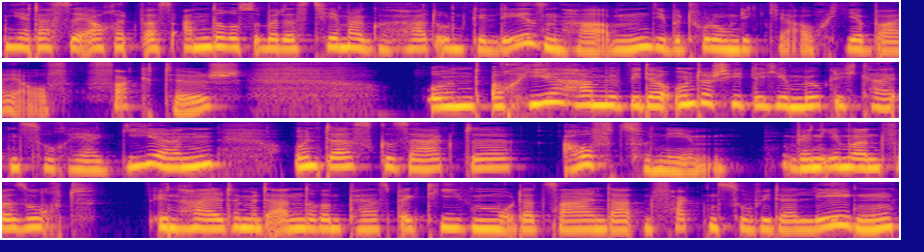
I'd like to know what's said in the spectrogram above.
ja, dass sie auch etwas anderes über das Thema gehört und gelesen haben. Die Betonung liegt ja auch hierbei auf faktisch. Und auch hier haben wir wieder unterschiedliche Möglichkeiten zu reagieren und das Gesagte aufzunehmen. Wenn jemand versucht, Inhalte mit anderen Perspektiven oder Zahlen, Daten, Fakten zu widerlegen,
